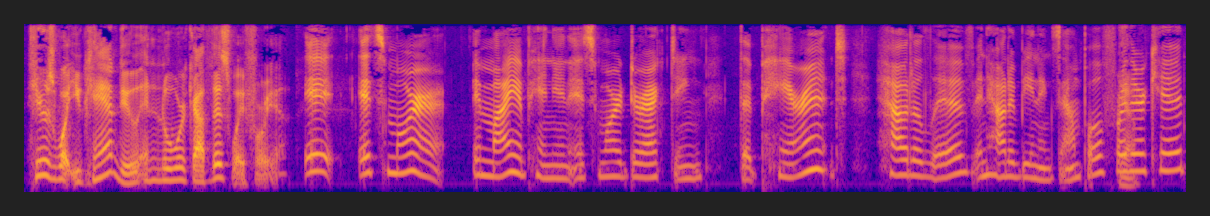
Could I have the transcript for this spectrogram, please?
here's what you can do and it'll work out this way for you. It it's more, in my opinion, it's more directing the parent how to live and how to be an example for Yeah. their kid.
